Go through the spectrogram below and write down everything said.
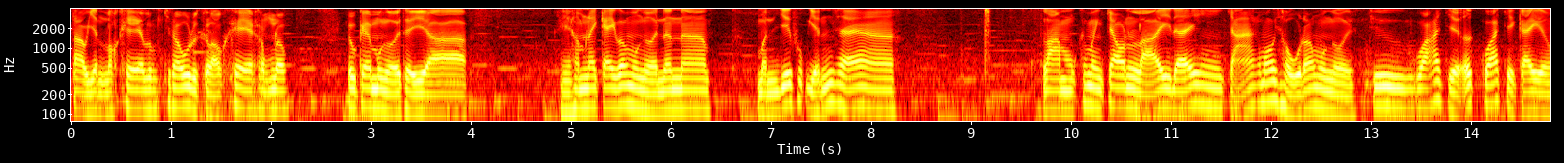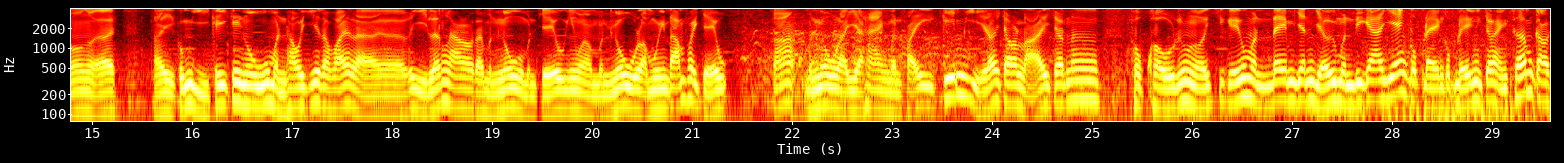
tao giành lọt khe luôn chứ đâu được lọt khe không đâu. Ok mọi người thì à, thì hôm nay cay quá mọi người nên à, mình với phúc vĩnh sẽ à, làm một cái màn tròn lại để trả cái mối thù đó mọi người. Chứ quá trời ức, quá trời cay rồi mọi người ơi. Tại vì cũng vì cái cái ngu của mình thôi, chứ đâu phải là cái gì lớn lao đâu. Tại mình ngu mình chịu, nhưng mà mình ngu là nguyên tám phải chịu. Đó, mình ngu là giờ hàng mình phải kiếm cái gì đó cho lại cho nó phục thù mọi người. Chứ kiểu mình đem danh dự mình đi ra dán cục đèn, cục điện cho hàng xóm coi.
